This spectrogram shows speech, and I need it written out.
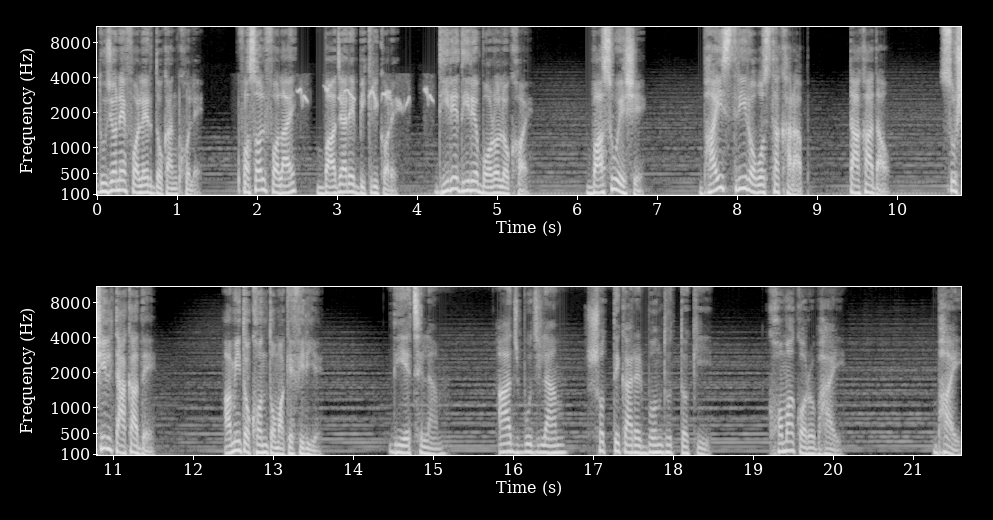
দুজনে ফলের দোকান খোলে। ফসল ফলায়, বাজারে বিক্রি করে। ধীরে ধীরে বড় লোক হয়। বাসু এসে, ভাই, স্ত্রীর অবস্থা খারাপ। টাকা দাও। সুশীল টাকা দে। আমি তখন তোমাকে ফিরিয়ে দিয়েছিলাম। আজ বুঝলাম সত্যিকারের বন্ধুত্ব কি। ক্ষমা করো ভাই। ভাই,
